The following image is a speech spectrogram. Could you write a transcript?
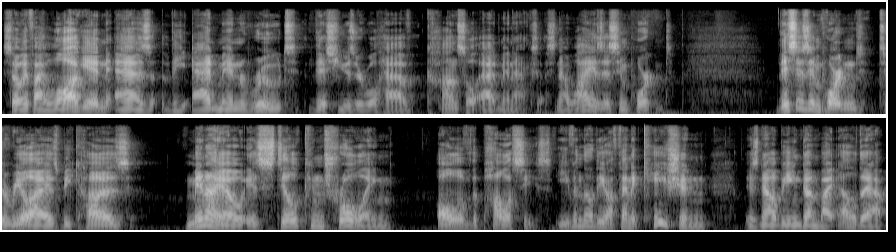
So if I log in as the admin root, this user will have console admin access. Now, why is this important? This is important to realize because MinIO is still controlling all of the policies. Even though the authentication is now being done by LDAP,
